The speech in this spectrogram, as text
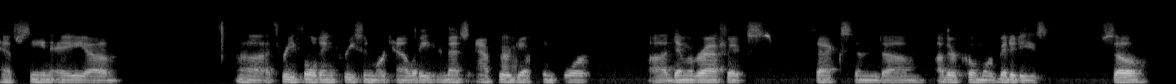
have seen a, um, uh, a threefold increase in mortality, and that's after adjusting for uh, demographics, sex, and um, other comorbidities. So,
